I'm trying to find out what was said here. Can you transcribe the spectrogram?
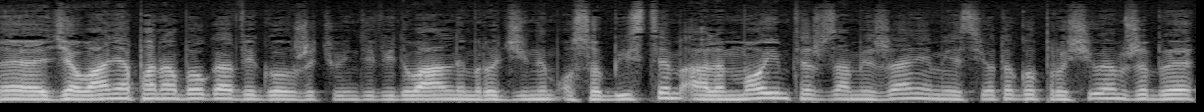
e, działania Pana Boga w jego życiu indywidualnym, rodzinnym, osobistym, ale moim też zamierzeniem jest i o to go prosiłem, żeby,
